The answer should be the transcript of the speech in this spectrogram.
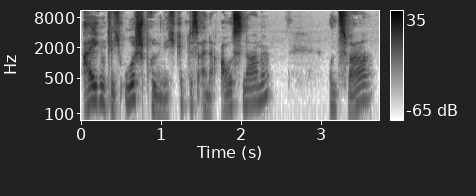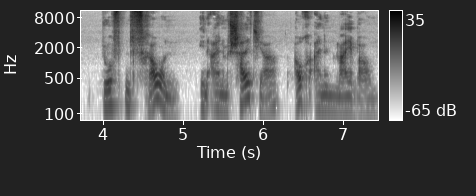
eigentlich ursprünglich gibt es eine Ausnahme. Und zwar durften Frauen in einem Schaltjahr auch einen Maibaum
